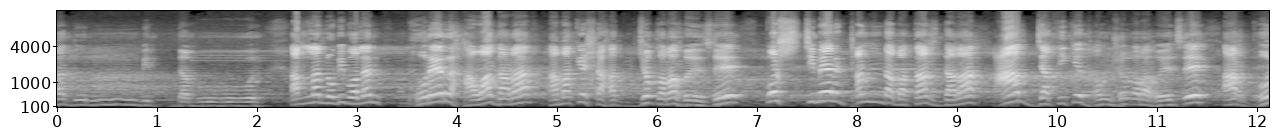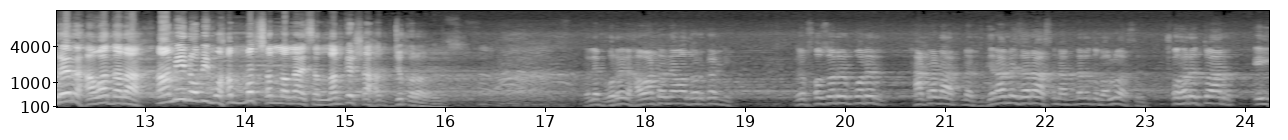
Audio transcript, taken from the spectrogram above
আদুন বিদ্দাবুর। আল্লাহ নবী বলেন, ভোরের হাওয়া দ্বারা আমাকে সাহায্য করা হয়েছে, পশ্চিমের ঠান্ডা বাতাস দ্বারা আদ জাতিকে ধ্বংস করা হয়েছে, আর ভোরের হাওয়া দ্বারা আমি নবী মোহাম্মদ সাল্লাহ সাল্লামকে সাহায্য করা হয়েছে। তাহলে ভোরের হাওয়াটা নেওয়া দরকার নেই। ফজরের পরের হাঁটাটা আপনার গ্রামে যারা আছেন, আপনারা তো ভালো আছেন। শহরে তো আর এই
